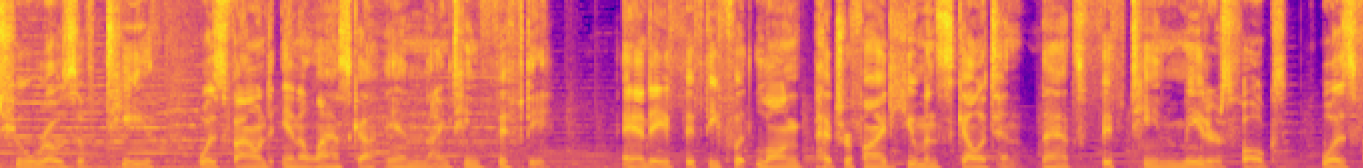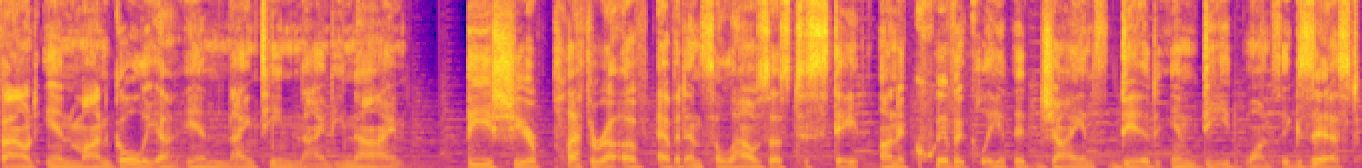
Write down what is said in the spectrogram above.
two rows of teeth was found in Alaska in 1950. And a 50 foot long petrified human skeleton, that's 15 meters folks, was found in Mongolia in 1999. The sheer plethora of evidence allows us to state unequivocally that giants did indeed once exist.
